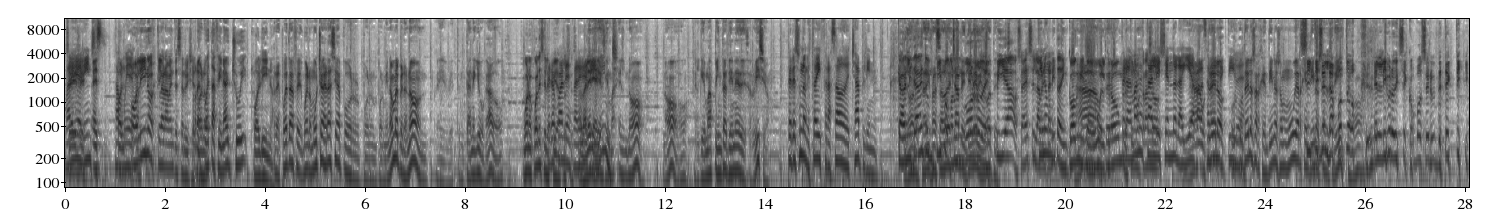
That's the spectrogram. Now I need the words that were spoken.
Valeria Sí. Lynch Es está Pol- muy Polino es claramente servilleta. Bueno. Respuesta final, Chuy, Polino. Respuesta Bueno, muchas gracias por, por, por mi nombre, pero no. eh, están equivocados. Bueno, ¿cuál es el ¿Pero espía? cuál es, entonces? Valeria Valeria Lynch. más- el- no, no. El que más pinta tiene de servicio. Pero es uno que está disfrazado de Chaplin. Claro, No, literalmente un tipo con Chaplin, un gorro de espía, o sea, es la Tiene un- ventanita de incógnito Ah, de Google usted- Chrome. Pero además está leyendo la guía Ah, para ser lo- detective. ustedes los argentinos son muy Sí, argentinos. tienen la foto. ¿no? El libro dice cómo ser un detective.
